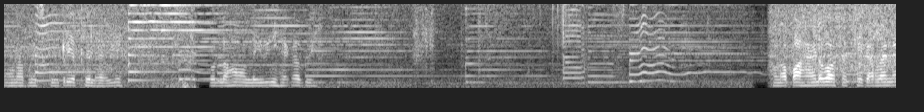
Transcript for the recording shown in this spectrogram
ਹੁਣ ਆਪਣੀ ਸਕੂਟਰੀ ਇੱਥੇ ਲੈ ਆਈਏ। ਉਹ ਲਹਾਉਣ ਲਈ ਵੀ ਨਹੀਂ ਹੈਗਾ ਕੋਈ। ਹੁਣ ਆਪਾਂ ਹੈਂਡ ਵਾਸ਼ ਇੱਥੇ ਕਰ ਲੈਂਦੇ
